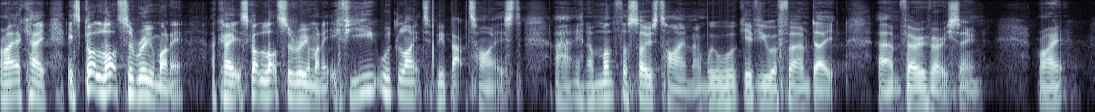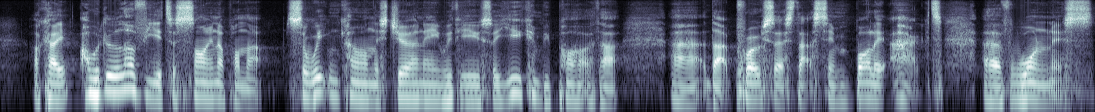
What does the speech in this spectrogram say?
Right, okay. It's got lots of room on it. Okay, it's got lots of room on it. If you would like to be baptized uh, in a month or so's time, and we will give you a firm date um, very, very soon, right? Okay, I would love you to sign up on that so we can come on this journey with you, so you can be part of that, uh, that process, that symbolic act of oneness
